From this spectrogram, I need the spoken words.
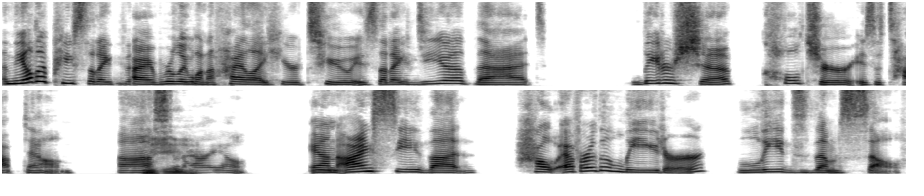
And the other piece that I, I really want to highlight here too is that idea that leadership culture is a top down uh, mm. scenario. And I see that however the leader leads themselves,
